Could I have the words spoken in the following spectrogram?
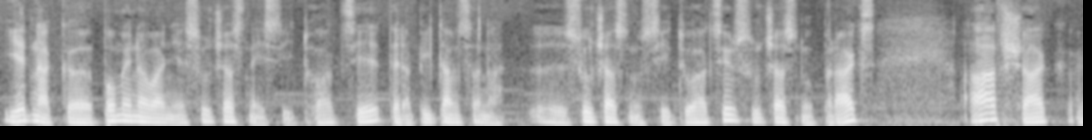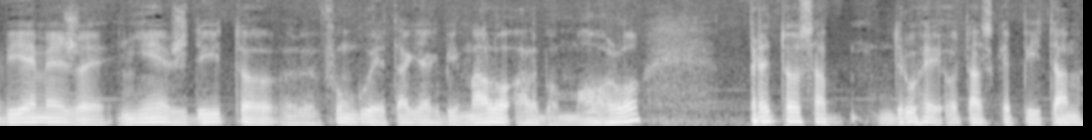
Jednak e, pomenovanie súčasnej situácie, teda pýtam sa na e, súčasnú situáciu, súčasnú prax, avšak vieme, že nie vždy to e, funguje tak, jak by malo alebo mohlo. Preto sa v druhej otázke pýtam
